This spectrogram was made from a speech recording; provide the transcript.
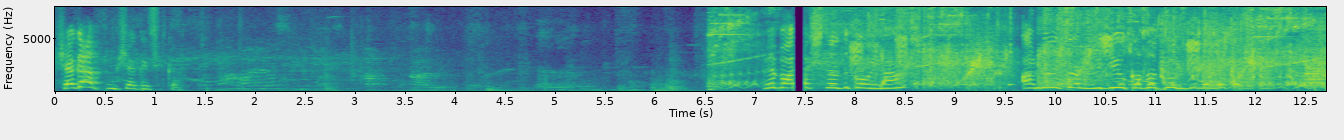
şaka yaptım şaka şaka. Ve başladık oyuna. Arkadaşlar videoyu kapatmak zorunda kaldım.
